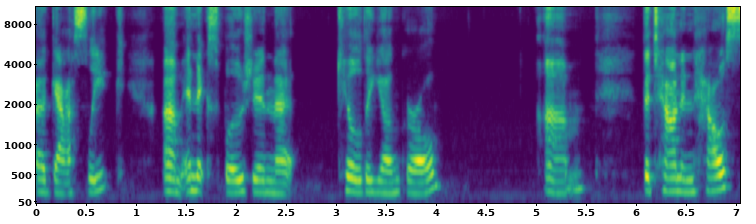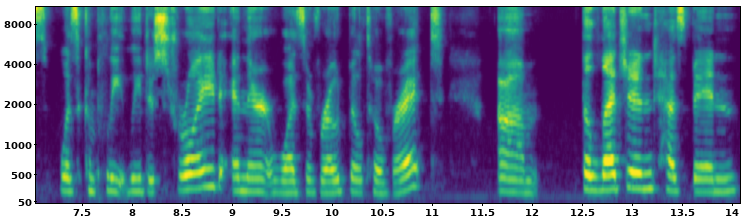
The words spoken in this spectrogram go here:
a gas leak, um, an explosion that killed a young girl. Um, the town and house was completely destroyed, and there was a road built over it. Um, the legend has been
